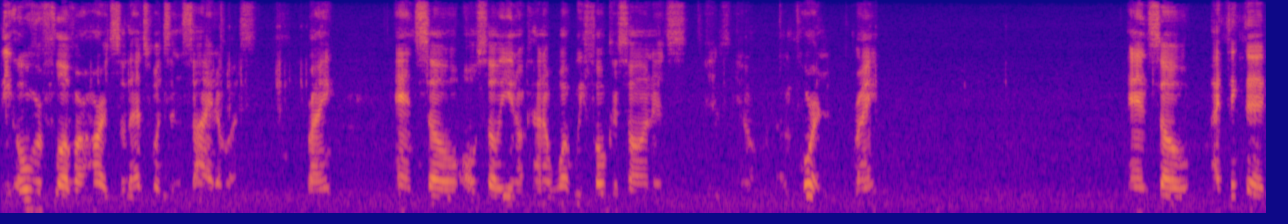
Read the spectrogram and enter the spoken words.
the overflow of our hearts. So that's what's inside of us, right? And so also, you know, kind of what we focus on is is you know important, right? And so I think that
